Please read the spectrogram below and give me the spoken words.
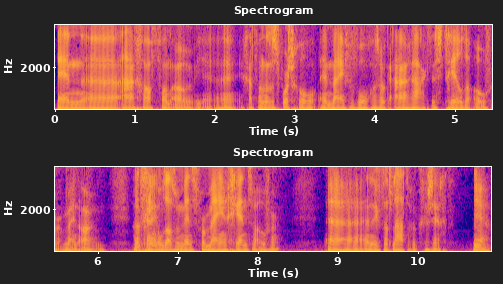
En uh, aangaf van, oh, je, je gaat van naar de sportschool. En mij vervolgens ook aanraakte, streelde over mijn arm. Dat okay. ging op dat moment voor mij een grens over. Uh, en ik heb dat later ook gezegd. Ja.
